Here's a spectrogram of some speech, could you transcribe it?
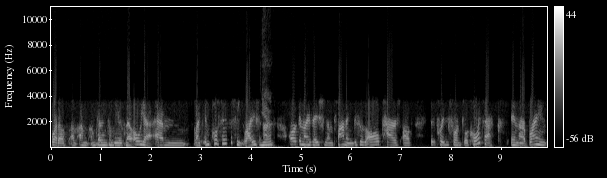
what else? I'm, I'm, I'm getting confused now. Oh yeah, um, like impulsivity, right? Yeah. And organisation and planning. This is all part of the prefrontal cortex in our brain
